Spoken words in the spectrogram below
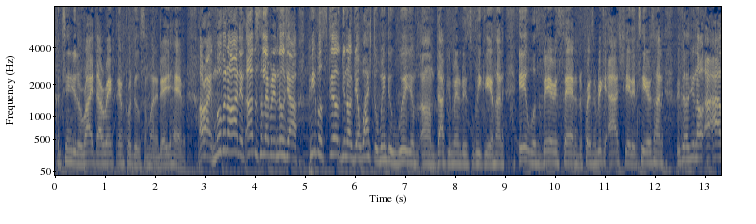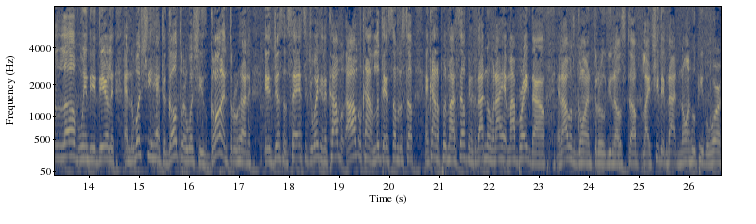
continue to write, direct, and produce them, honey. There you have it. All right, moving on in other celebrity news, y'all. People still, you know, if you watched the Wendy Williams um documentary this weekend, honey, it was very sad and depressing. Rickey, I shedded tears, honey, because you know I, I love Wendy dearly, and what she had to go through, what she's going through, honey, is just a sad situation. And I almost kind of looked at some of the stuff and kind of put myself in it because I know when I had my breakdown and I was going through, you know, stuff like she did not knowing who people were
